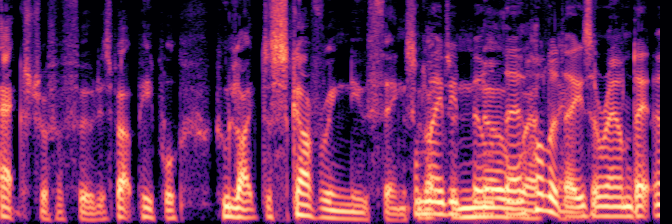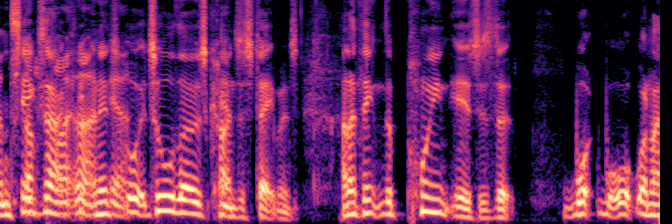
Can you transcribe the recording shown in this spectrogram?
extra for food. It's about people who like discovering new things. Who Or like maybe build their holidays things- around it and stuff exactly, like that. and it's yeah. all, it's all those kinds of statements. And I think the point is, is that what, what when I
